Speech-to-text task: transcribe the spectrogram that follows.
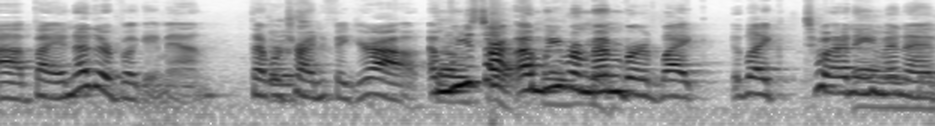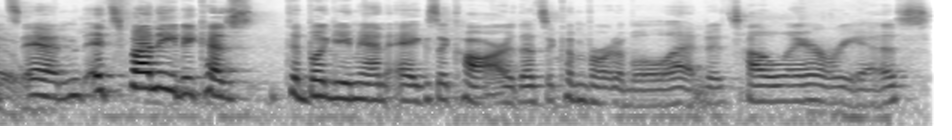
uh, by another boogeyman that we're trying to figure out. And we start, and we was good. remembered like like 20 Oh, minutes in. It's funny because the boogeyman eggs a car that's a convertible, and it's hilarious.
